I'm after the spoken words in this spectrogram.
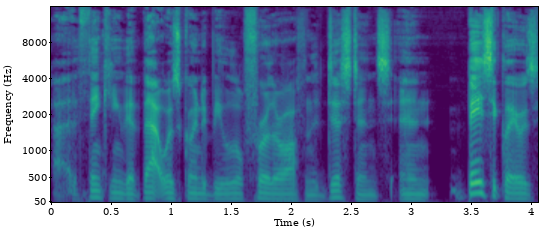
Uh, thinking that that was going to be a little further off in the distance, and basically, I was.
